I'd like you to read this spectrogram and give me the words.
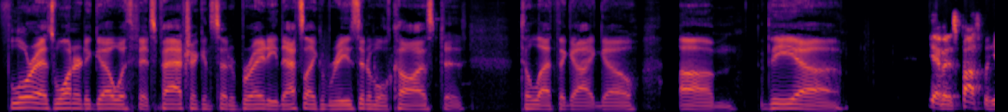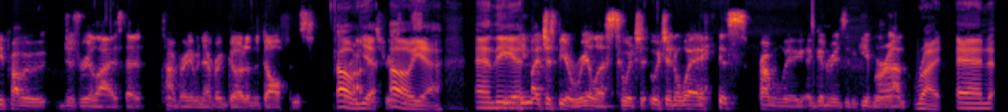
Flores wanted to go with Fitzpatrick instead of Brady, that's like a reasonable cause to to let the guy go. Um the uh Yeah, but it's possible he probably just realized that Tom Brady would never go to the Dolphins. oh yeah oh yeah and He, the he might just be a realist, which which in a way is probably a good reason to keep him around. Right. And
